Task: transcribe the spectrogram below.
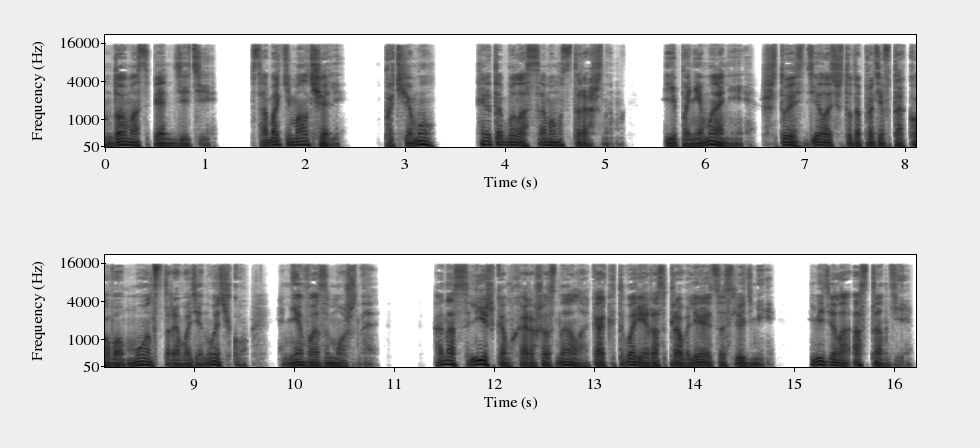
дома спят дети. Собаки молчали. Почему? Это было самым страшным. И понимание, что сделать что-то против такого монстра в одиночку, невозможно. Она слишком хорошо знала, как твари расправляются с людьми. Видела останки.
